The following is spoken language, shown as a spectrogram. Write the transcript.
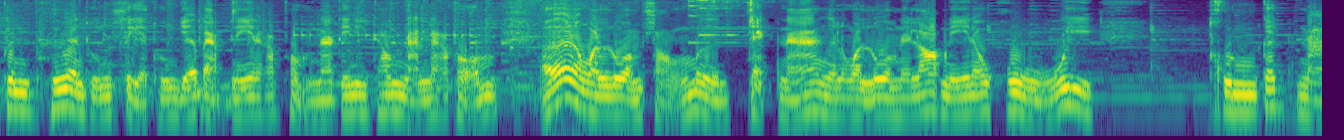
เพื่อนๆทุนเสียทุนเยอะแบบนี้นะครับ ผมนะที่นี่เท่านั้นนะครับ ผม เออรางวัลรวมสองหมื่นเจ็ดนะ เงินรางวัลรวมในรอบนี้นะโอ้โหททุนก็หนา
